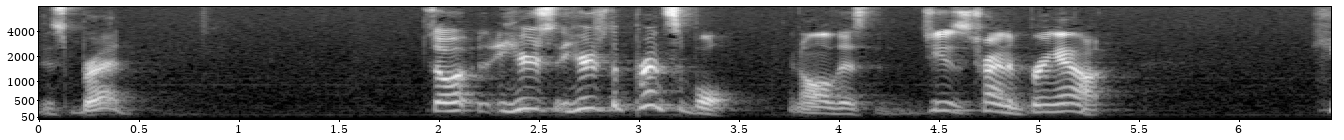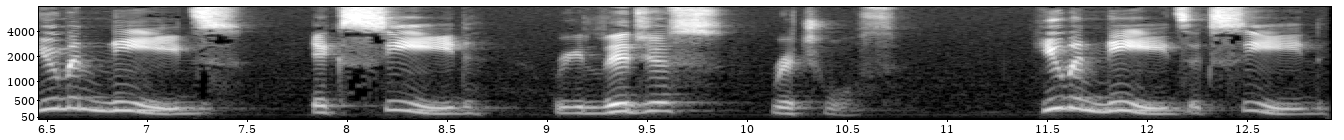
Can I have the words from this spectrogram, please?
this bread. So here's, here's the principle in all this Jesus is trying to bring out human needs exceed religious rituals. Human needs exceed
